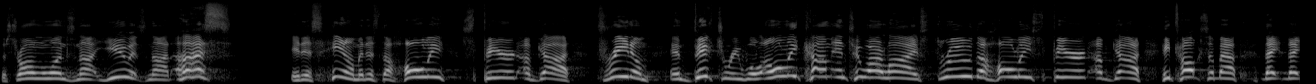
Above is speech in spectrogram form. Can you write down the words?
The stronger one's not you. It's not us. It is Him. It is the Holy Spirit of God. Freedom and victory will only come into our lives through the Holy Spirit of God. He talks about they, they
